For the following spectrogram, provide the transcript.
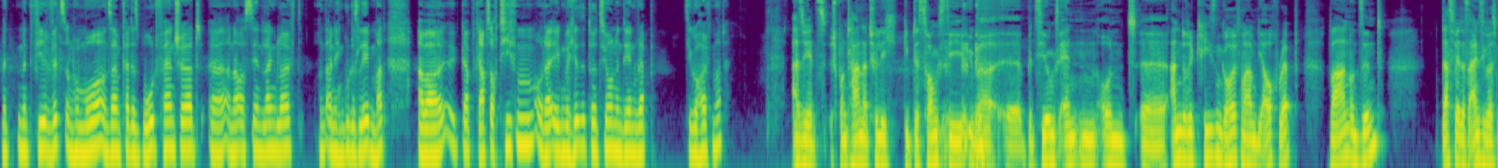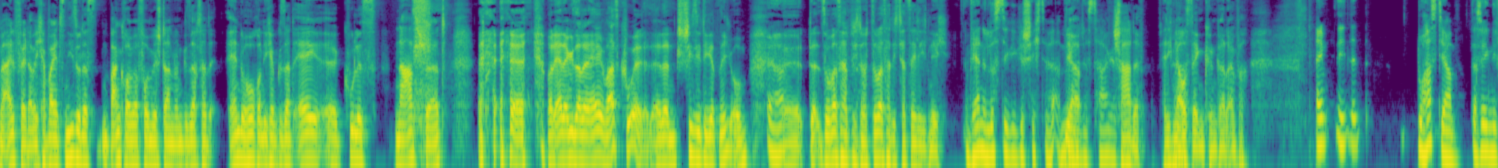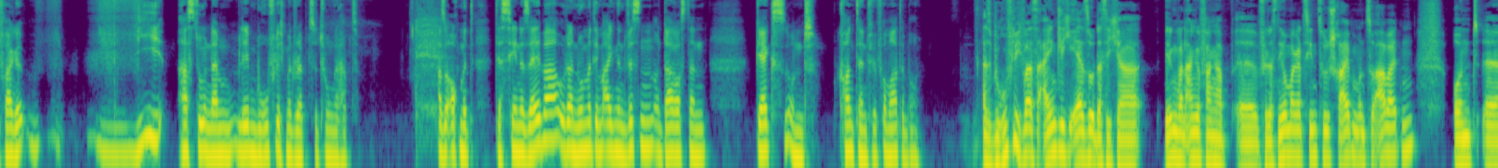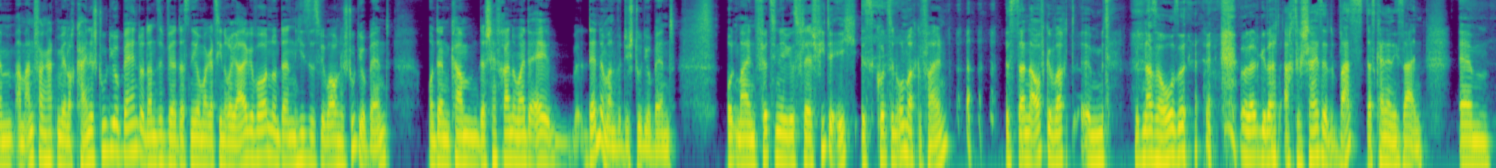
mit, mit viel Witz und Humor und seinem fettes Brot-Fanshirt äh, an der Ostsee entlang läuft und eigentlich ein gutes Leben hat. Aber gab es auch Tiefen oder irgendwelche Situationen, in denen Rap dir geholfen hat? Also jetzt spontan natürlich gibt es Songs, die über äh, Beziehungsenden und äh, andere Krisen geholfen haben, die auch Rap waren und sind. Das wäre das Einzige, was mir einfällt. Aber ich war jetzt nie so, dass ein Bankräuber vor mir stand und gesagt hat, Hände hoch und ich habe gesagt, ey, äh, cooles Nas-Shirt. und er dann gesagt hat, ey, was cool, äh, dann schieße ich dich jetzt nicht um. Ja. Äh, da, sowas hatte ich noch, sowas hatte ich tatsächlich nicht. Wäre eine lustige Geschichte am ja. Ende des Tages. Schade. Hätte ich mir ja. ausdenken können, gerade einfach. Ey, äh, du hast ja, deswegen die Frage, wie hast du in deinem Leben beruflich mit Rap zu tun gehabt? Also auch mit der Szene selber oder nur mit dem eigenen Wissen und daraus dann Gags und Content für Formate bauen? Also beruflich war es eigentlich eher so, dass ich ja irgendwann angefangen habe, äh, für das Neo-Magazin zu schreiben und zu arbeiten. Und ähm, am Anfang hatten wir noch keine Studioband und dann sind wir das Neo-Magazin Royal geworden und dann hieß es, wir brauchen eine Studioband. Und dann kam der Chef rein und meinte, ey, Dendemann wird die Studioband. Und mein 14-jähriges Flash Fiete ich ist kurz in Ohnmacht gefallen, ist dann aufgewacht äh, mit, mit nasser Hose und hat gedacht, ach du Scheiße, was? Das kann ja nicht sein. Ähm,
